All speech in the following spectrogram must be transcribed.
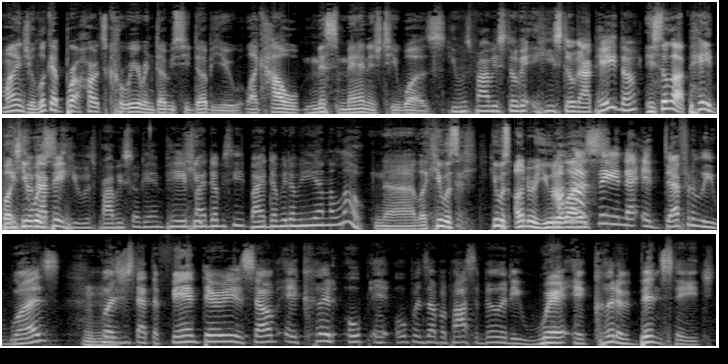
mind you, look at Bret Hart's career in WCW, like how mismanaged he was. He was probably still get. He still got paid though. He still got paid, but he he, was got paid. He was probably still getting paid He- by WC by WWE on the low. nah, like he was he was underutilized. I'm not saying that it definitely was, Mm-hmm. but it's just that the fan theory itself, it could op- it opens up a possibility where it could have been staged.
